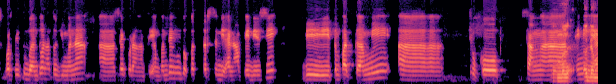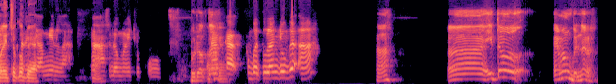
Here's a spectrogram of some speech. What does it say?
seperti itu bantuan atau gimana, uh, saya kurang ngerti. Yang penting untuk ketersediaan APD sih di tempat kami uh, cukup sangat udah mulai, ini udah ya, mulai cukup ya. Terjamin lah. Nah, hmm. sudah mulai cukup. Bu dokter. Nah, kebetulan juga, ah? Hah? Uh, itu emang benar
